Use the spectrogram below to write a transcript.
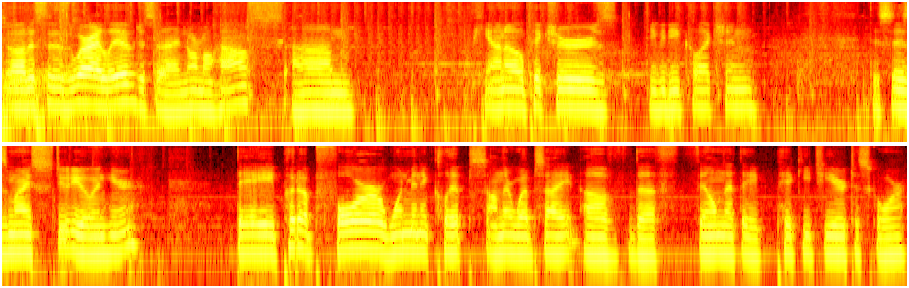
So this is where I live, just a normal house. Um, piano, pictures, DVD collection. This is my studio in here. They put up four one minute clips on their website of the film that they pick each year to score.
